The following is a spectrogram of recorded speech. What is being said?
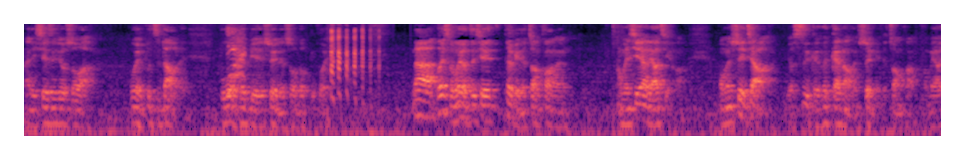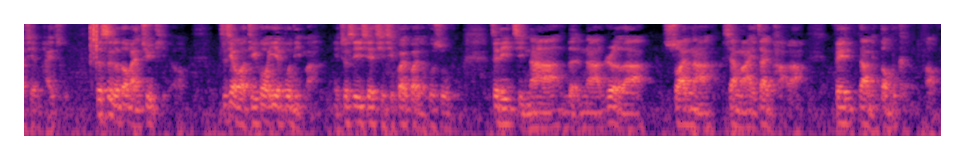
那你先生就说啊，我也不知道嘞，不过我跟别人睡的时候都不会。那为什么会有这些特别的状况呢？我们先要了解啊，我们睡觉啊，有四个会干扰我们睡眠的状况，我们要先排除。这四个都蛮具体的哦。之前我提过夜不宁嘛，也就是一些奇奇怪怪的不舒服，这里紧啊、冷啊、热啊、酸啊，像蚂蚁在爬啦，非让你动不可。好，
